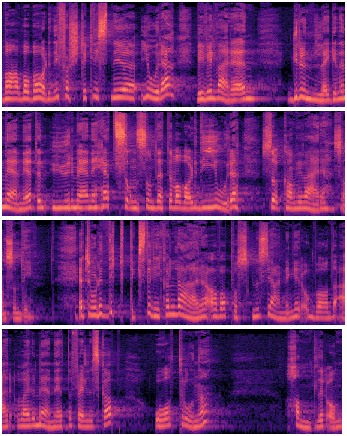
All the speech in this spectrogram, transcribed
Hva, hva var det de første kristne gjorde? Vi vil være en grunnleggende menighet, en urmenighet, sånn som dette. Hva var det de gjorde? Så kan vi være sånn som de. Jeg tror det viktigste vi kan lære av apostlenes gjerninger om hva det er å være menighet og fellesskap, og troende, handler om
